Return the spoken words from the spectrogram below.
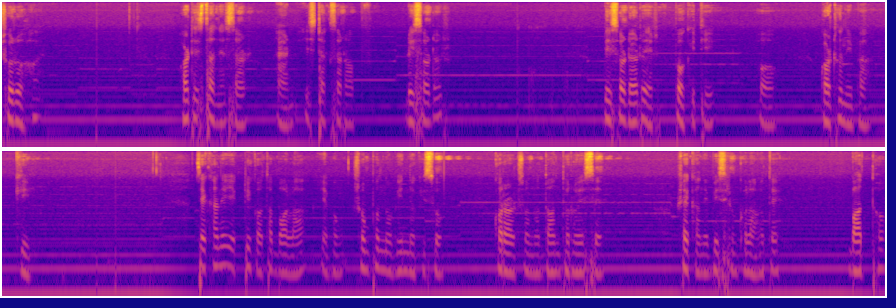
শুরু হয়। What is the nature and structure of disorder ডিসঅর্ডারের প্রকৃতি ও গঠনই বা কী? যেখানে একটি কথা বলা এবং সম্পূর্ণ ভিন্ন কিছু করার জন্য দ্বন্দ্ব রয়েছে, সেখানে বিশৃঙ্খলা হতে বাধ্য।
